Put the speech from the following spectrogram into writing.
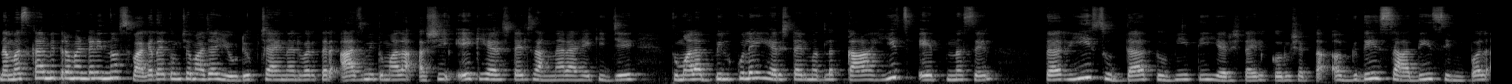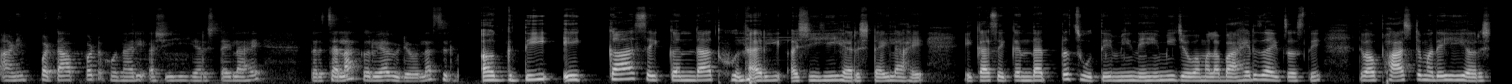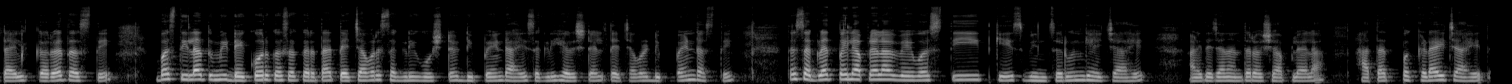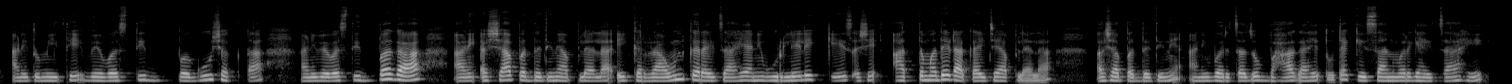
नमस्कार मित्रमंडळींनो स्वागत आहे तुमच्या माझ्या यूट्यूब चॅनलवर तर आज मी तुम्हाला अशी एक हेअरस्टाईल सांगणार आहे की जे तुम्हाला बिलकुलही हेअरस्टाईलमधलं काहीच येत नसेल तरी सुद्धा तुम्ही ती हेअरस्टाईल करू शकता. अगदी साधी सिंपल आणि पटापट होणारी अशी ही हेअरस्टाईल आहे. तर चला करूया व्हिडिओला सुरुवात. अगदी एक एका सेकंदात होणारी अशी ही हेअरस्टाईल आहे. एका सेकंदातच होते. मी नेहमी जेव्हा मला बाहेर जायचं असते तेव्हा फास्टमध्ये ही हेअरस्टाईल करत असते. बस तिला तुम्ही डेकोर कसं करता त्याच्यावर सगळी गोष्ट डिपेंड आहे सगळी हेअरस्टाईल त्याच्यावर डिपेंड असते. तर सगळ्यात पहिले आपल्याला व्यवस्थित केस विंचरून घ्यायचे आहेत आणि त्याच्यानंतर असे आपल्याला हातात पकडायचे आहेत आणि तुम्ही इथे व्यवस्थित बघू शकता आणि व्यवस्थित बघा आणि अशा पद्धतीने आपल्याला एक राऊंड करायचं आहे आणि उरलेले केस असे आतमध्ये टाकायचे आपल्याला अशा पद्धतीने आणि वरचा जो भाग आहे तो त्या केसांवर घ्यायचा आहे.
